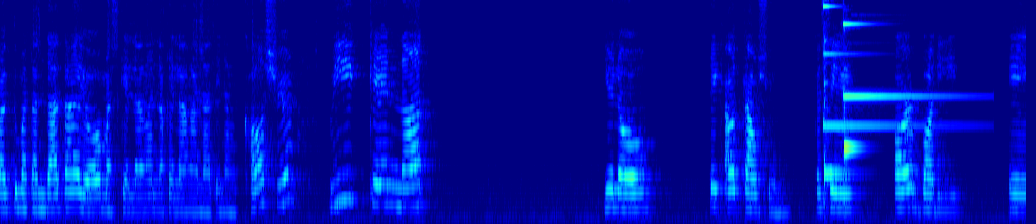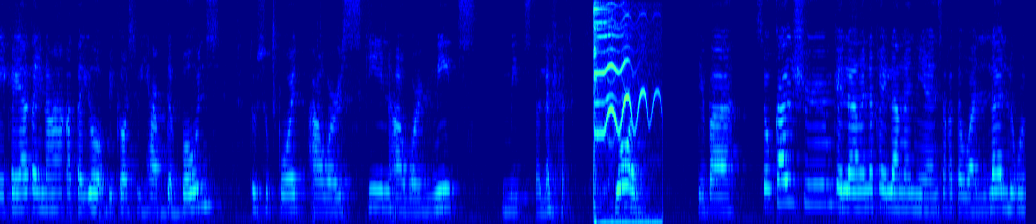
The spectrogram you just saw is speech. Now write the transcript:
pag tumatanda tayo, mas kailangan na kailangan natin ng calcium. We cannot, you know, take out calcium. Kasi, our body eh, kaya tayo nakakatayo because we have the bones to support our skin, our meats. Meats talaga. Yun. ba? Diba? So, calcium, kailangan na kailangan yan sa katawan, lalo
